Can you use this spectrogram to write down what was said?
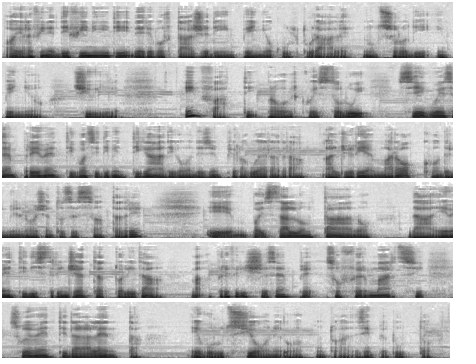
poi alla fine definiti dei reportage di impegno culturale, non solo di impegno civile. E infatti, proprio per questo, lui segue sempre eventi quasi dimenticati, come ad esempio la guerra tra Algeria e Marocco del 1963, e poi sta lontano da eventi di stringente attualità, ma preferisce sempre soffermarsi su eventi dalla lenta evoluzione, come appunto ad esempio tutto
